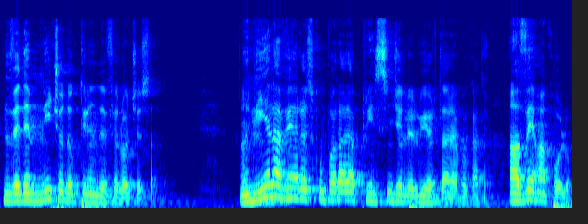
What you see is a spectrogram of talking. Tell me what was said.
nu vedem nicio doctrină de felul acesta. În el avem răscumpărarea prin sângele lui iertarea păcatelor. Avem acolo.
